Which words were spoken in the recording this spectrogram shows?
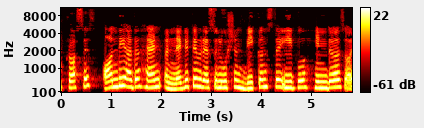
پروسس آن دی ادر ہینڈیٹیو resolution weakness the ego hinders اور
